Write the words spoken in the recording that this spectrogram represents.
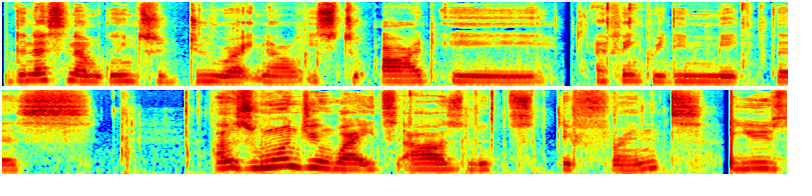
The next thing i'm going to do right now is to add a i think we didn't make this i was wondering why its ours looked different i use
